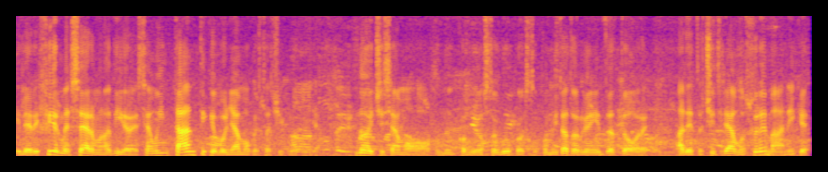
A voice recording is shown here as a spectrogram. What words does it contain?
le firme servono a dire siamo in tanti che vogliamo questa ciclovia. Noi ci siamo, con il nostro gruppo, questo comitato organizzatore, ha detto ci tiriamo sulle maniche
